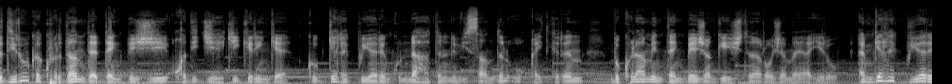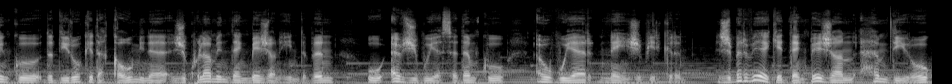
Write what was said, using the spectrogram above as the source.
Di dîroka Kurdan de dengbêjî xwedî cihekî giring e ku gelek bûyerên ku nehatine nivîsandin û qeydkirin bi kulamên dengbêjan gihîştine rojemeya îro. Em gelek bûyerên ku di dîrokê de qewimîne ji kulamên dengbêjan hîn dibin û ev jî bûye sedem ku ew bûyer neyên ji bîrkirin. Ji ber vê yekê dengbêjan hem dîrok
